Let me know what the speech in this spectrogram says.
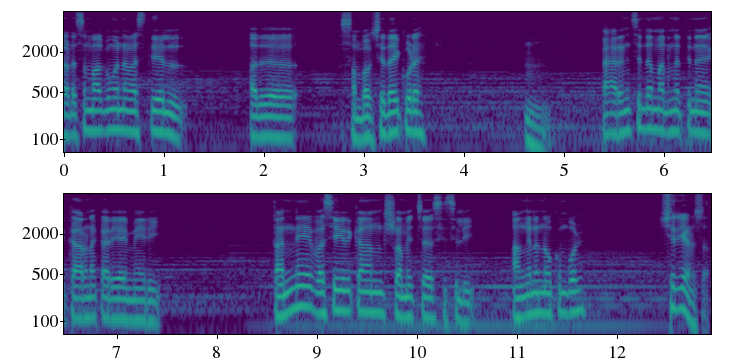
തടസ്സമാകുമെന്ന അവസ്ഥയിൽ അത് സംഭവിച്ചതായി കൂടെ ഉം. പാരൻസിന്റെ മരണത്തിന് കാരണക്കാരിയായ മേരി. തന്നെ വശീകരിക്കാൻ ശ്രമിച്ച സിസിലി. അങ്ങനെ നോക്കുമ്പോൾ ശരിയാണ് സാർ.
